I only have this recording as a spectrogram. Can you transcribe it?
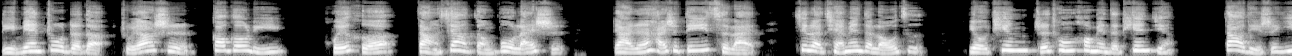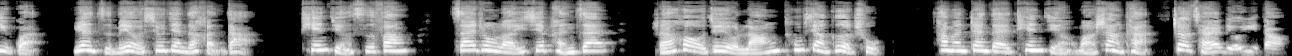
里面住着的主要是高句丽、回纥、党项等部来使。俩人还是第一次来，进了前面的楼子，有厅直通后面的天井。到底是驿馆，院子没有修建的很大，天井四方栽种了一些盆栽，然后就有廊通向各处。他们站在天井往上看。这才留意到，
